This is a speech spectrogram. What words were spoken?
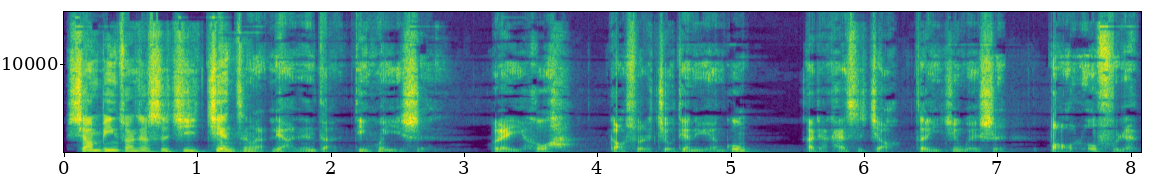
香槟专车司机见证了两人的订婚仪式。回来以后啊，告诉了酒店的员工，大家开始叫邓丽君为是。保罗夫人，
